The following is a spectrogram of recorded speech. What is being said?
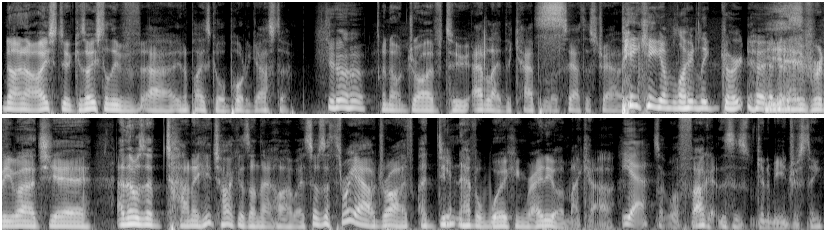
No, no, I used to because I used to live uh, in a place called Port Augusta, and I would drive to Adelaide, the capital of South Australia. Speaking of lonely goat herders, Yeah, pretty much. Yeah, and there was a ton of hitchhikers on that highway, so it was a three-hour drive. I didn't have a working radio in my car. Yeah. it's like, well, fuck it, this is going to be interesting.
